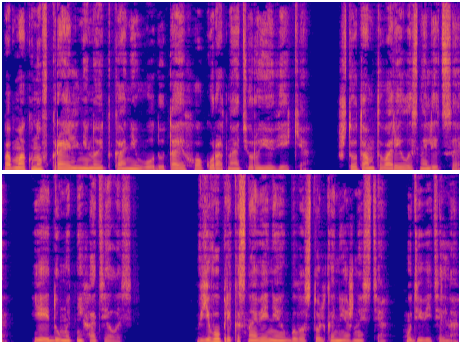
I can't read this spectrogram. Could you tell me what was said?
Обмакнув край льняной ткани в воду, Таэху аккуратно отер ее веки. Что там творилось на лице, ей думать не хотелось. В его прикосновениях было столько нежности. Удивительно,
